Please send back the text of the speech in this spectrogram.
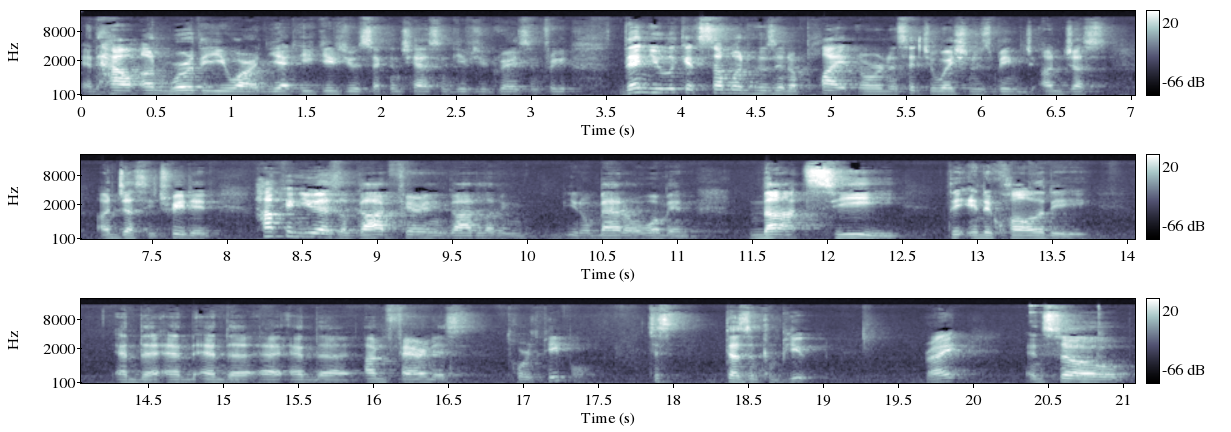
and how unworthy you are, and yet He gives you a second chance and gives you grace and freedom, then you look at someone who's in a plight or in a situation who's being unjust, unjustly treated. How can you, as a God fearing and God loving you know, man or woman, not see the inequality and the, and, and, the, uh, and the unfairness towards people? It just doesn't compute, right? And so,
